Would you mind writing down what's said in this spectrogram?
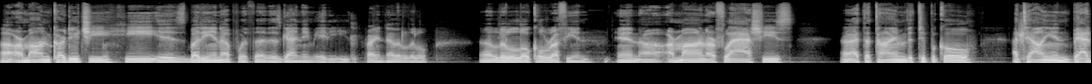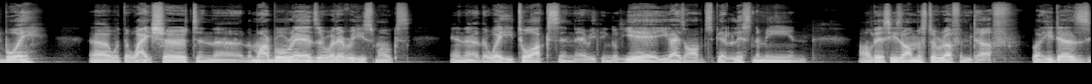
uh, Armand Carducci, he is buddying up with uh, this guy named Eddie. He's probably another little, uh, little local ruffian. And uh, Armand, or Flash, he's at the time the typical Italian bad boy uh, with the white shirt and the, the Marlboro Reds or whatever he smokes. And the way he talks and everything goes, yeah, you guys all just better listen to me and all this. He's all Mr. Rough and Tough. But he does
